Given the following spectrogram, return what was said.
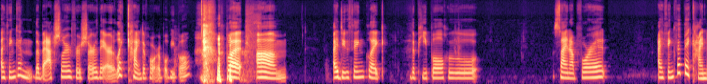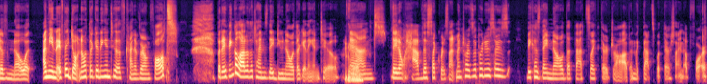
I think in The Bachelor for sure they are like kind of horrible people, but um, I do think like the people who sign up for it, I think that they kind of know what I mean, if they don't know what they're getting into, that's kind of their own fault. But I think a lot of the times they do know what they're getting into Yeah. and they don't have this like resentment towards the producers because they know that that's like their job and like that's what they're signed up for.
